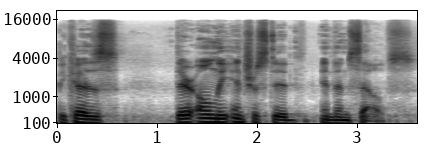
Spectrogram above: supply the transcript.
because they're only interested in themselves.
